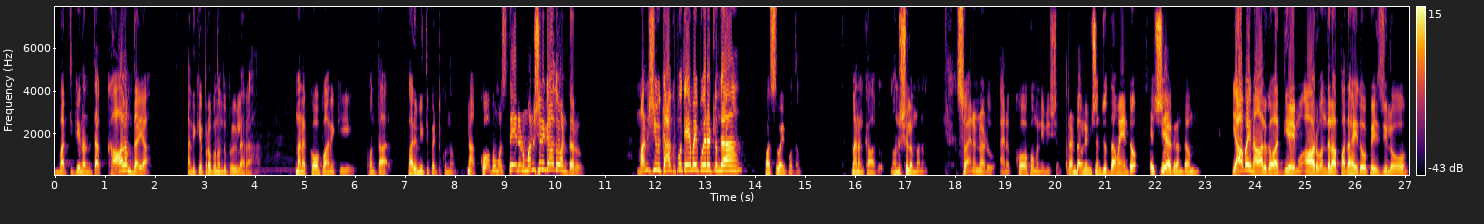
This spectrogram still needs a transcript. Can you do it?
బతికినంత కాలం దయ. అందుకే ప్రభునందు పురుగులారా మన కోపానికి కొంత పరిమితి పెట్టుకుందాం. నా కోపం వస్తే నేను మనిషిని కాదు అంటారు. మనిషివి కాకపోతే ఏమైపోయినట్లుగా పశువు అయిపోతాం. మనం కాదు మనుషులం మనం. సో ఆయన అన్నాడు ఆయన కోపము నిమిషం. రెండవ నిమిషం చూద్దాం ఏంటో? యష్యా గ్రంథం యాభై నాలుగవ అధ్యాయము ఆరు వందల పదహైదవ పేజీలో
